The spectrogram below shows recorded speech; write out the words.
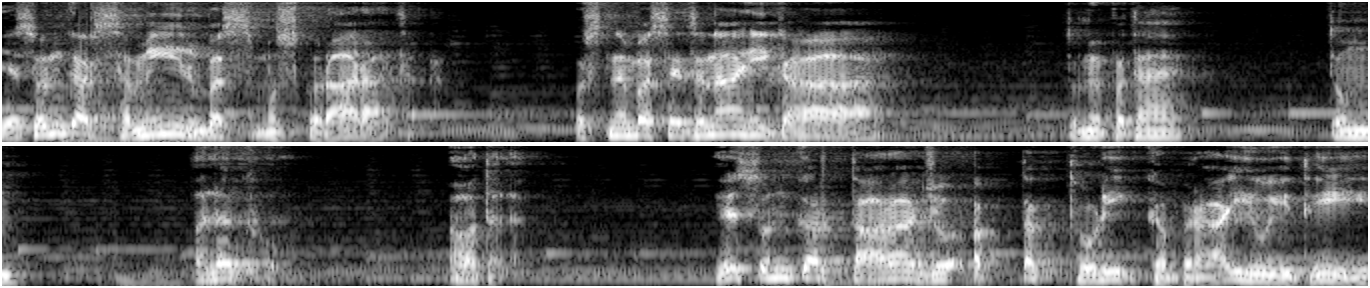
यह सुनकर समीर बस मुस्कुरा रहा था। उसने बस इतना ही कहा, तुम्हें पता है, तुम अलग हो, बहुत अलग। यह सुनकर तारा जो अब तक थोड़ी घबराई हुई थी,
